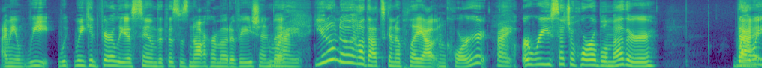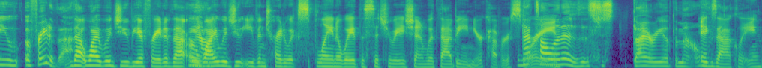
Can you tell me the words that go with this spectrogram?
I mean, we, we we can fairly assume that this was not her motivation, but Right. you don't know how that's going to play out in court. Right. Or were you such a horrible mother Why that were you afraid of that? that why would you be afraid of that or Yeah. why would you even try to explain away the situation with that being your cover story? That's all it is. It's just diary of the mouth. Exactly.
